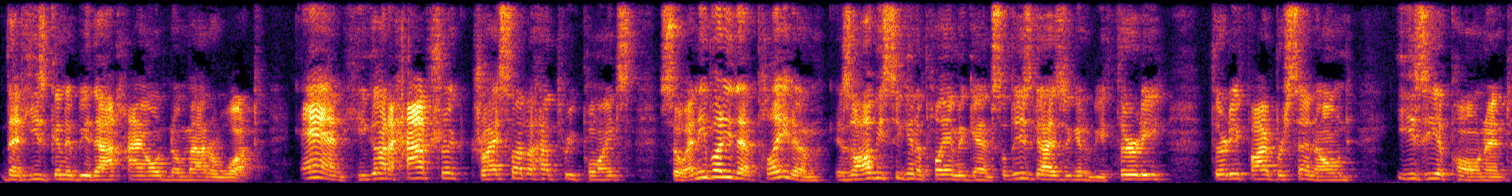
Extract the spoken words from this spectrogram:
that he's going to be that high owned no matter what. And he got a hat trick. Draisaitl had three points. So anybody that played him is obviously going to play him again. So these guys are going to be 30, 35% owned, easy opponent.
